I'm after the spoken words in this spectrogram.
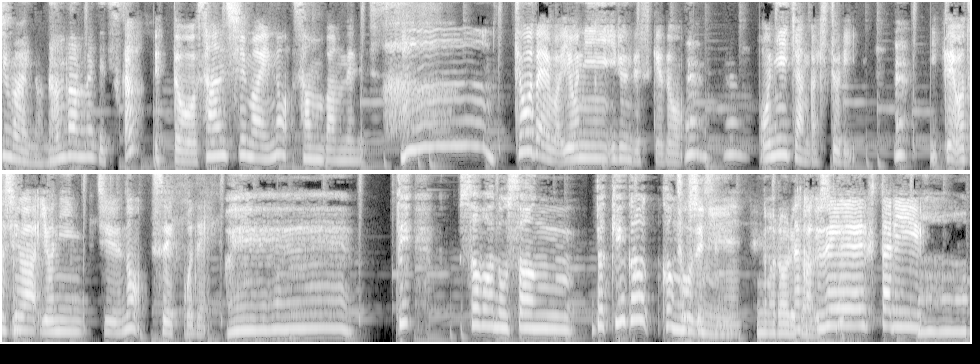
姉妹の何番目ですか？えっと、三姉妹の3番目です。兄弟は4人いるんですけど、うん。お兄ちゃんが1人いて、私は4人中の末っ子で。へえ。で、沢野さんだけが看護師になられなんかたんですね。上2人あ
